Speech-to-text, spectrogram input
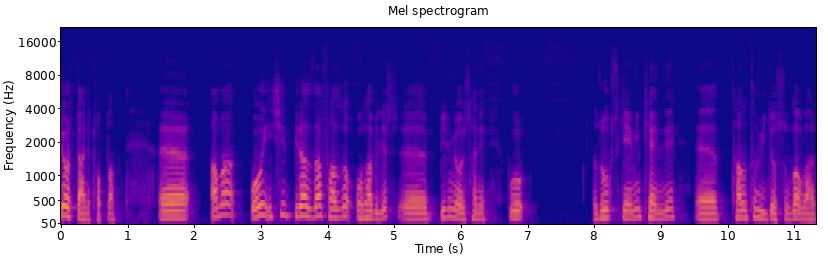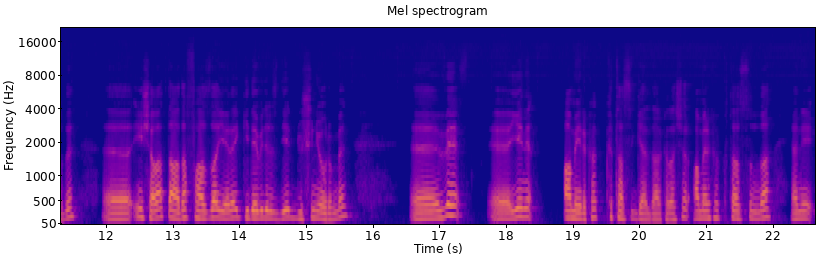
4 tane toplam. E, ama onun için biraz daha fazla olabilir. E, bilmiyoruz hani bu Zux Game'in kendi e, tanıtım videosunda vardı. E, inşallah daha da fazla yere gidebiliriz diye düşünüyorum ben. E, ve e, yeni Amerika kıtası geldi arkadaşlar. Amerika kıtasında yani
